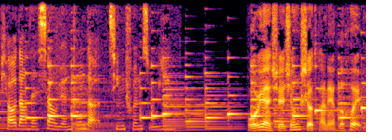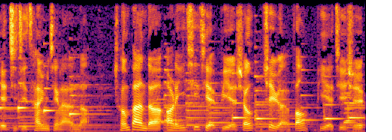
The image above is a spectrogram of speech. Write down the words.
飘荡在校园中的青春足音。我院学生社团联合会也积极参与进来了呢，承办的二零一七届毕业生致远方毕业季之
